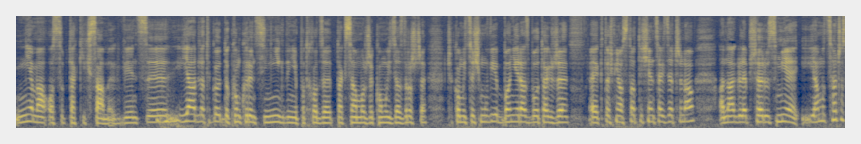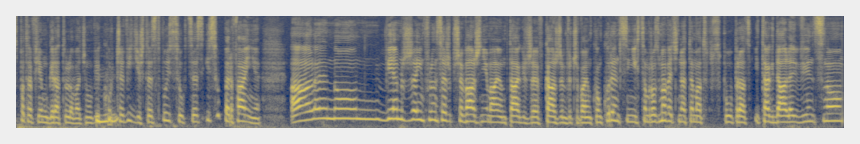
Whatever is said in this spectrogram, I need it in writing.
Nie ma osób takich samych, więc y, mhm. ja dlatego do konkurencji nigdy nie podchodzę tak samo, że komuś zazdroszczę, czy komuś coś mówię, bo nieraz było tak, że e, ktoś miał 100 tysięcy jak zaczynał, a nagle przerósł mnie i ja mu cały czas potrafiłem gratulować. Mówię, mhm. kurczę, widzisz, to jest twój sukces i super, fajnie, ale no wiem, że influencerzy przeważnie mają tak, że w każdym wyczuwają konkurencji, nie chcą rozmawiać na temat współpracy i tak dalej, więc no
